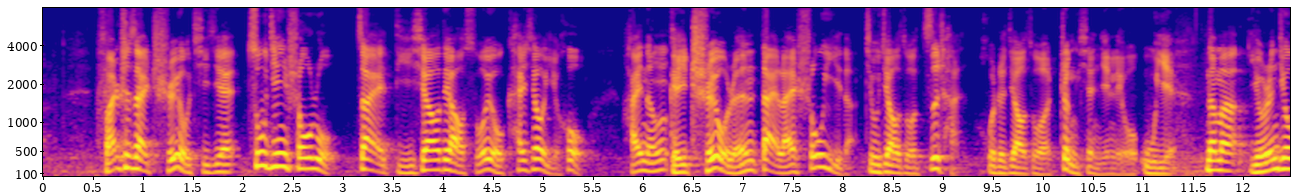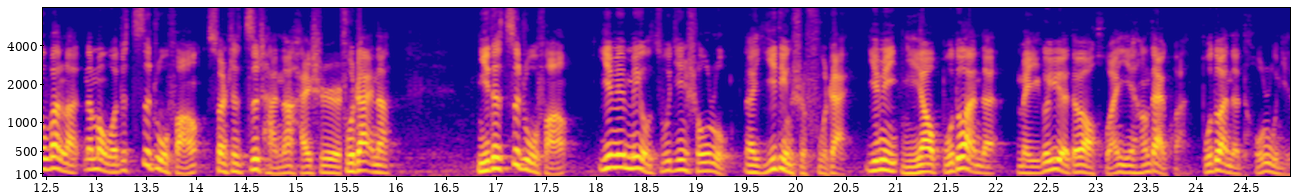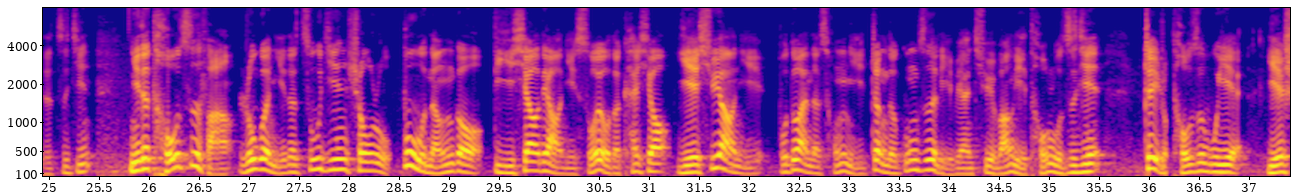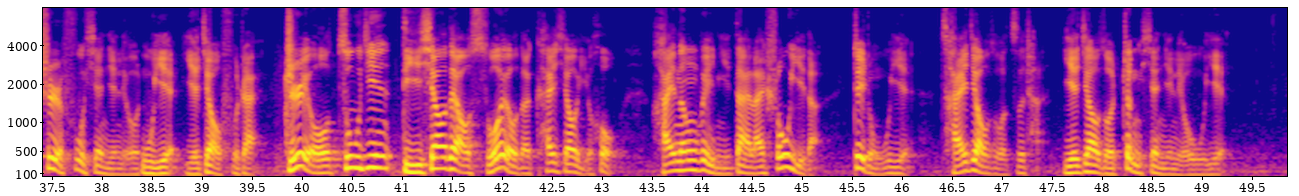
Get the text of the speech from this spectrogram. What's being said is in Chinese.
凡是在持有期间租金收入在抵消掉所有开销以后，还能给持有人带来收益的，就叫做资产或者叫做正现金流物业。那么有人就问了，那么我的自住房算是资产呢，还是负债呢？你的自住房因为没有租金收入，那一定是负债，因为你要不断的每个月都要还银行贷款，不断的投入你的资金。你的投资房，如果你的租金收入不能够抵消掉你所有的开销，也需要你不断的从你挣的工资里边去往里投入资金，这种投资物业也是负现金流物业，也叫负债。只有租金抵消掉所有的开销以后，还能为你带来收益的这种物业。才叫做资产，也叫做正现金流物业。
